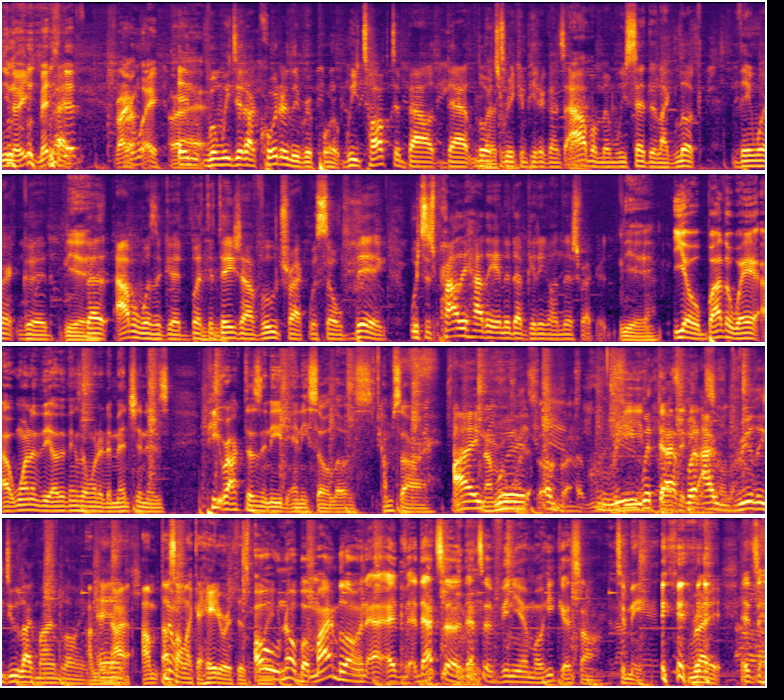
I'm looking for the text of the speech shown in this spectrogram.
you know, he mentioned Right. that. Right away. And when we did our quarterly report, we talked about that Lord Tariq and Peter Gunz album, and we said that like, look, they weren't good. Yeah. That album wasn't good, but the Deja Vu track was so big, which is probably how they ended up getting on this record. Yeah. Yo, by the way, uh, one of the other things I wanted to mention is Pete Rock doesn't need any solos. I'm sorry. I Number would solo. agree He with that, but I solo. really do like Mind Blowing. I mean, I, I'm, I sound like a hater at this point. Oh no, but mind blowing. I, I- that's a that's a Vinia Mojica song to me. Right. it's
